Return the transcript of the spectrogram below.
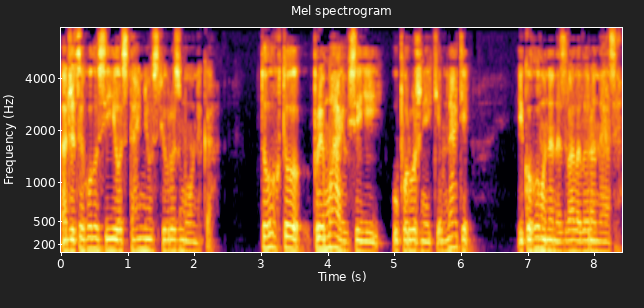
адже це голос її останнього співрозмовника, того, хто примарився їй у порожній кімнаті і кого вона назвала Веронезе.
